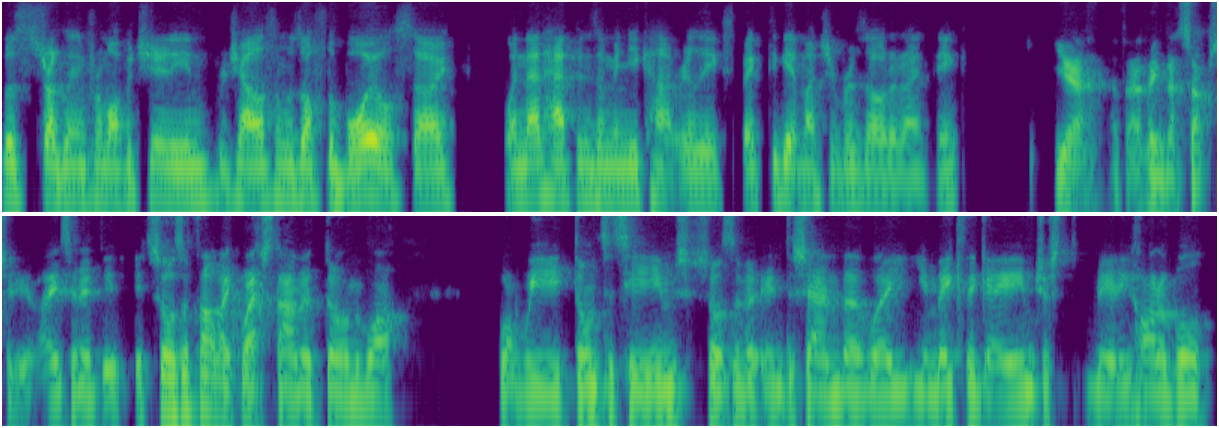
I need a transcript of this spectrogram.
was struggling from opportunity, and Richarlison was off the boil. So when that happens, I mean, you can't really expect to get much of a result. I don't think. Yeah, I think that's absolutely right, and it, it, it sort of felt like West Ham had done what what we done to teams sort of in December, where you make the game just really horrible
